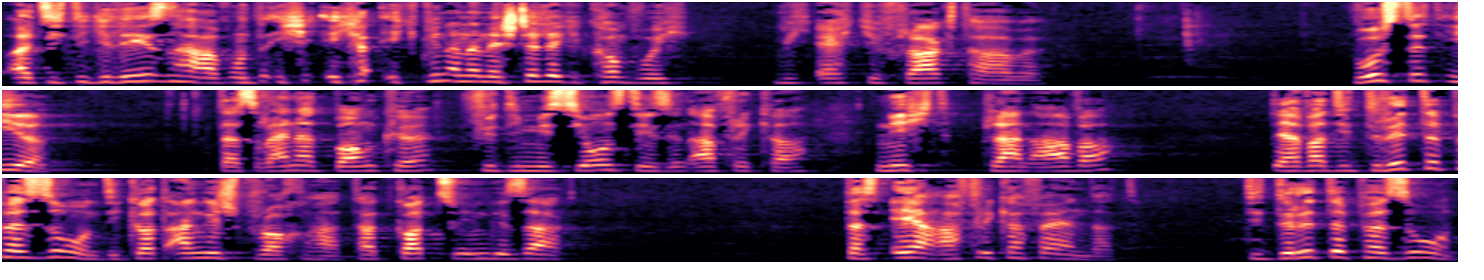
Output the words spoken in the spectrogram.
Als ich die gelesen habe und ich, ich, ich bin an eine Stelle gekommen, wo ich mich echt gefragt habe, wusstet ihr, dass Reinhard Bonke für die Missionsdienste in Afrika nicht Plan A war? Der war die dritte Person, die Gott angesprochen hat, hat Gott zu ihm gesagt, dass er Afrika verändert. Die dritte Person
